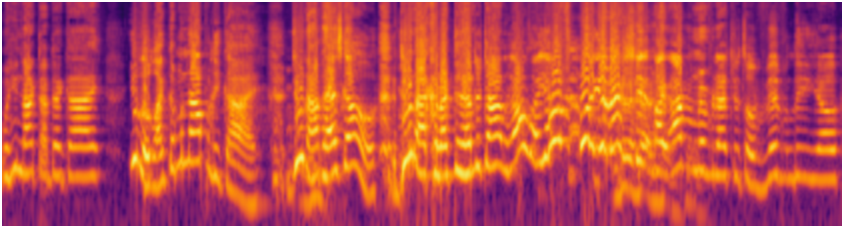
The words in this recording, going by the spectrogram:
When he knocked out that guy, you look like the Monopoly guy. Do not pass go. Do not collect the hundred dollars. I was like, yo, yo, that shit. Like I remember that shit so vividly, yo.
